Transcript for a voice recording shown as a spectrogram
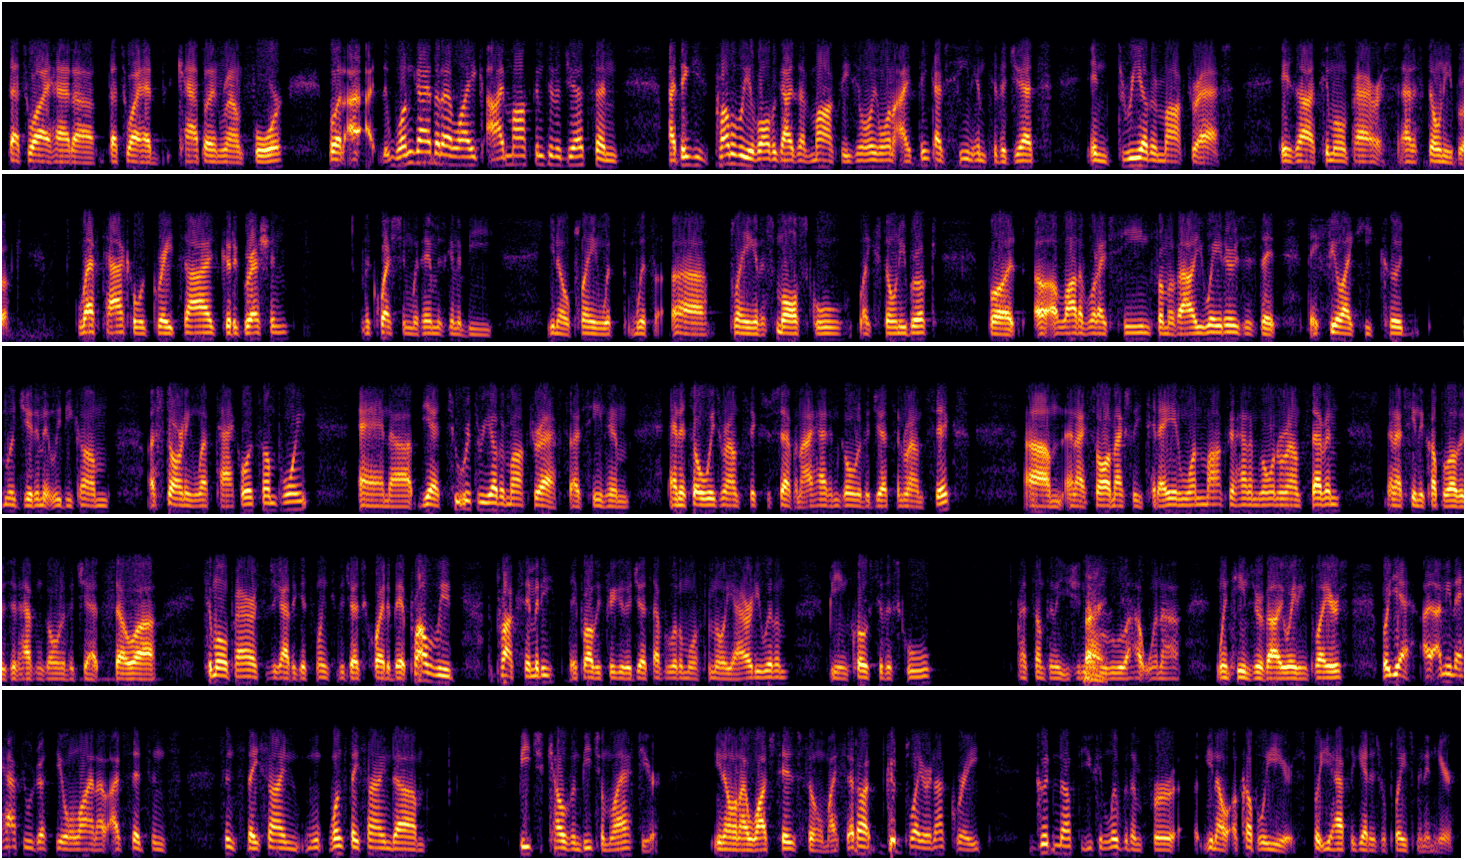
That's why I had uh that's why I had Cappa in round four. But I, one guy that I like, I mocked him to the Jets, and I think he's probably of all the guys I've mocked, he's the only one I think I've seen him to the Jets in three other mock drafts. Is uh, Timon Parris out of Stony Brook, left tackle with great size, good aggression. The question with him is going to be, you know, playing with with uh, playing at a small school like Stony Brook. But a, a lot of what I've seen from evaluators is that they feel like he could legitimately become a starting left tackle at some point. And uh yeah, two or three other mock drafts I've seen him and it's always round six or seven. I had him going to the Jets in round six. Um and I saw him actually today in one mock that had him going around seven and I've seen a couple others that have him going to the Jets. So uh Timon Parris is a guy that gets linked to the Jets quite a bit. Probably the proximity. They probably figure the Jets have a little more familiarity with him, being close to the school. That's something that you should never Right. rule out when uh when teams are evaluating players. But yeah, I, I mean they have to address the O line. I've said since since they signed once they signed um Beach Kelvin Beachum last year, you know, and I watched his film. I said, uh, good player, not great, good enough that you can live with him for you know a couple of years, but you have to get his replacement in here.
